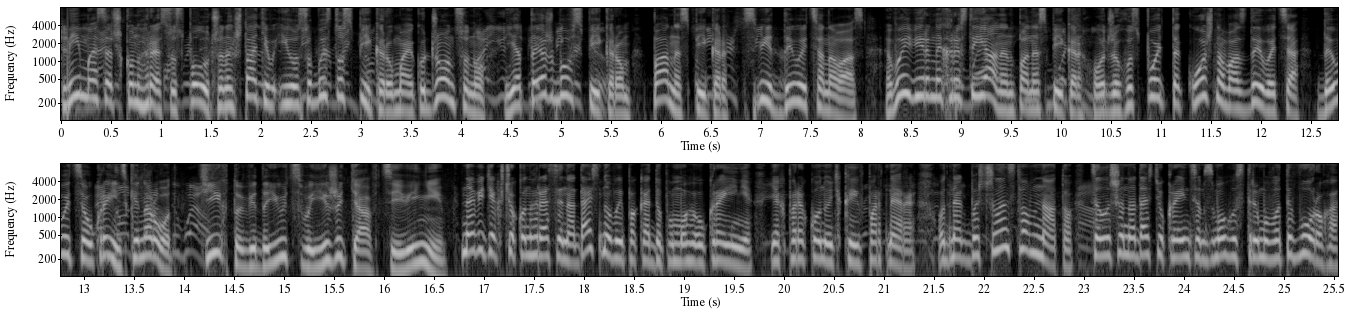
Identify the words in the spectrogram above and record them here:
Мій меседж Конгресу Сполучених Штатів і особисто спікеру Майку Джонсону. Я теж був спікером. Пане спікер, світ дивиться на вас. Ви вірний християнин, пане спікер. Отже, Господь також на вас дивиться. Дивиться український народ, ті, хто віддають свої життя в цій війні. Навіть якщо Конгрес і надасть новий пакет допомоги Україні, як переконують Київ партнери. Однак без членства в НАТО це лише надасть українцям змогу стримувати ворога,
